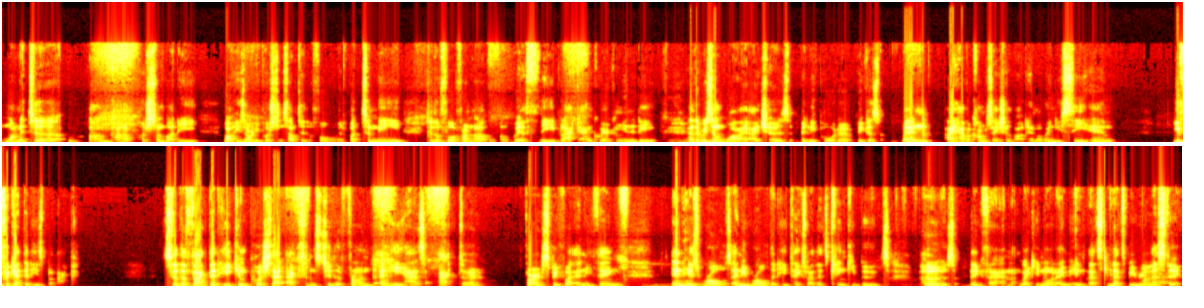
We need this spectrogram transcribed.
wanted to um, kind of push somebody. Well, he's already pushed himself to the forward, but to me, to the forefront with the Black and queer community. And the reason why I chose Billy Porter because when I have a conversation about him, or when you see him, you forget that he's black. So the fact that he can push that excellence to the front, and he has actor first before anything in his roles, any role that he takes, whether it's Kinky Boots, Pose, big fan. Like you know what I mean. Let's let's be realistic.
